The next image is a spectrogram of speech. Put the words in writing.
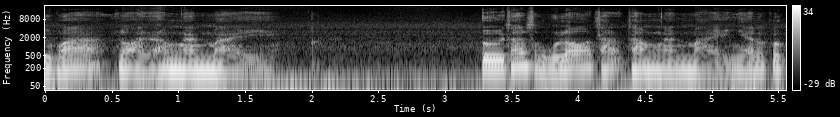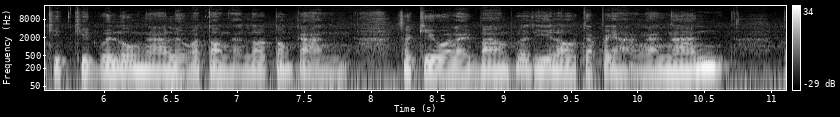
หรือว่าเราอาจจะทำงานใหม่ เออถ้าสมมติเราทำงานใหม่เงี้ยเราก็คิดคิดไว้ล่วงหน้าเลยว่าตอนนั้นเราต้องการ skill อะไรบ้างเพื่อที่เราจะไปหางานนั้น ไป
